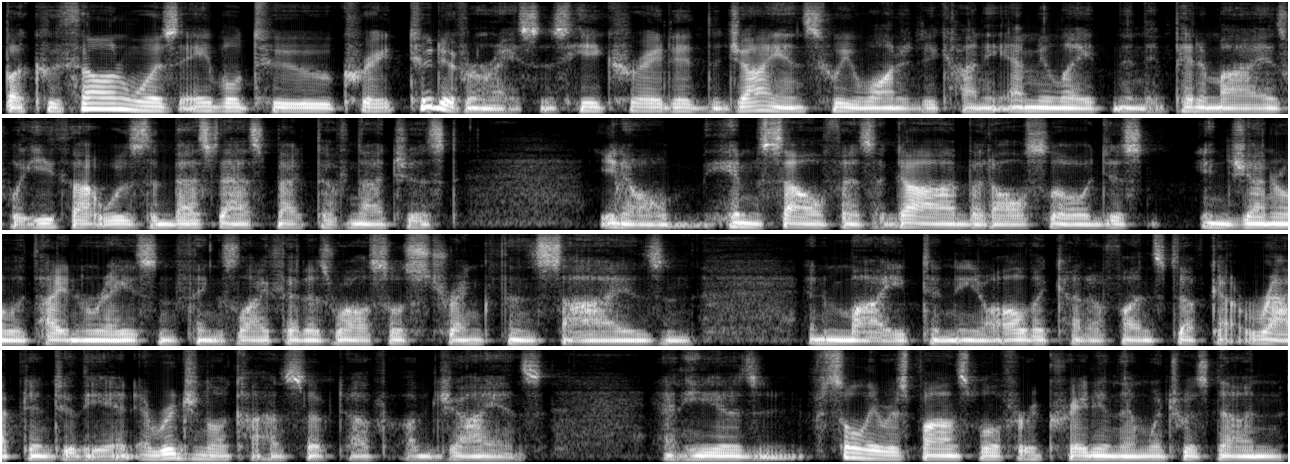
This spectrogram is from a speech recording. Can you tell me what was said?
but Khuthon was able to create two different races. He created the giants, who he wanted to kind of emulate and epitomize what he thought was the best aspect of not just, you know, himself as a god, but also just in general the Titan race and things like that as well. So strength and size and and might and you know all that kind of fun stuff got wrapped into the original concept of, of giants and he is solely responsible for creating them, which was done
